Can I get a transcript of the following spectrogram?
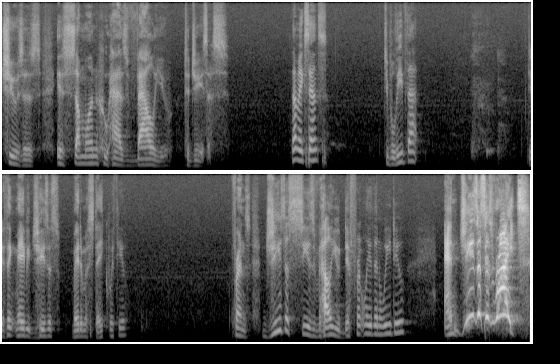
chooses is someone who has value to Jesus. That makes sense? Do you believe that? Do you think maybe Jesus made a mistake with you? Friends, Jesus sees value differently than we do, and Jesus is right.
